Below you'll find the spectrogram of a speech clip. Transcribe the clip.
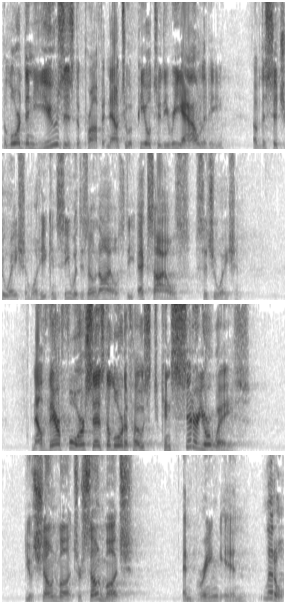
The Lord then uses the prophet now to appeal to the reality of the situation, what he can see with his own eyes, the exiles' situation. Now, therefore, says the Lord of hosts, consider your ways. You have shown much or sown much, and bring in little.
